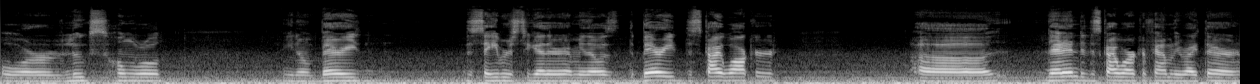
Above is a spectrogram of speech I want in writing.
or Luke's homeworld. You know, buried the sabers together. I mean, that was the buried the Skywalker. Uh, that ended the Skywalker family right there.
